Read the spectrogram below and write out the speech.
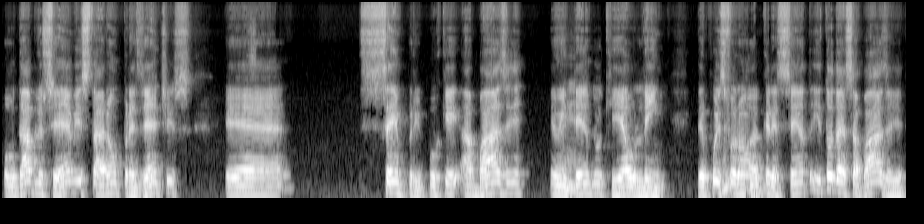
ou WCM estarão presentes é, sempre, porque a base eu entendo que é o Lean. Depois foram acrescentando, e toda essa base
